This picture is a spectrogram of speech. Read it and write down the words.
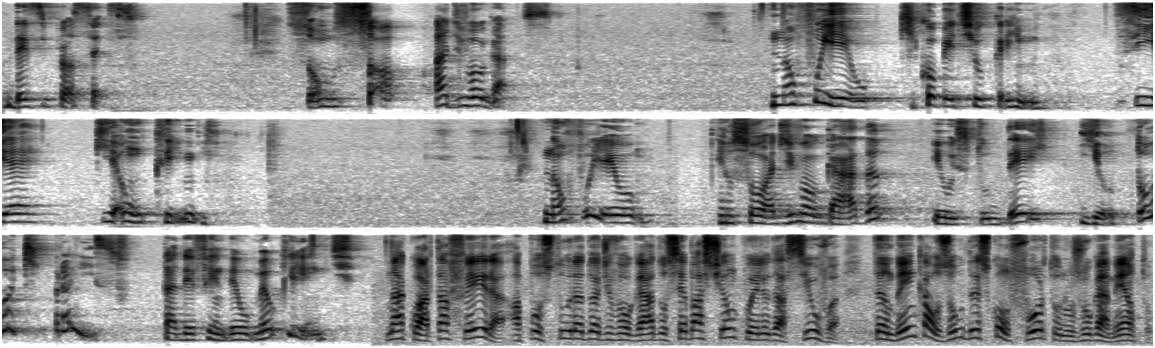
desse processo. Somos só advogados. Não fui eu que cometi o crime, se é que é um crime. Não fui eu. Eu sou advogada, eu estudei e eu estou aqui para isso para defender o meu cliente. Na quarta-feira, a postura do advogado Sebastião Coelho da Silva também causou desconforto no julgamento.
